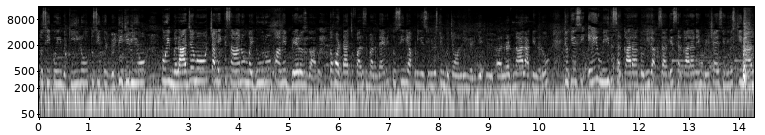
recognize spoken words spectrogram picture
ਤੁਸੀਂ ਕੋਈ ਵਕੀਲ ਹੋ ਤੁਸੀਂ ਕੋਈ ਬੁੱਧੀਜੀਵੀ ਹੋ ਕੋਈ ਮੁਲਾਜ਼ਮ ਹੋ ਚਾਹੇ ਕਿਸਾਨ ਹੋ ਮਜ਼ਦੂਰ ਹੋ ਭਾਵੇਂ ਬੇਰੋਜ਼ਗਾਰ ਹੋ ਤੁਹਾਡਾ ਅੱਜ ਫਰਜ਼ ਬਣਦਾ ਹੈ ਵੀ ਤੁਸੀਂ ਵੀ ਆਪਣੀ ਇਸ ਯੂਨੀਵਰਸਿਟੀ ਨੂੰ ਬਚਾਉਣ ਲਈ ਲੜੀਏ ਅ, ਲੜਨਾ ਲਾ ਕੇ ਲੜੋ ਕਿਉਂਕਿ ਅਸੀਂ ਇਹ ਉਮੀਦ ਸਰਕਾਰਾਂ ਤੋਂ ਨਹੀਂ ਰੱਖ ਸਕਦੇ। ਸਰਕਾਰਾਂ ਨੇ ਹਮੇਸ਼ਾ ਇਸ ਯੂਨੀਵਰਸਿਟੀ ਨਾਲ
